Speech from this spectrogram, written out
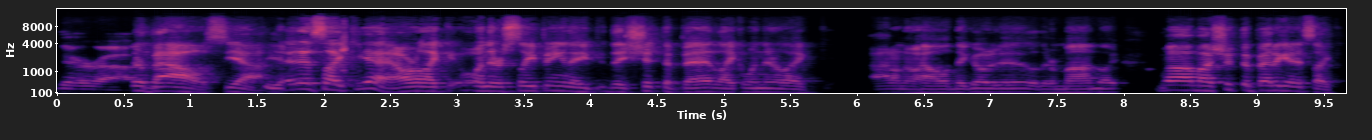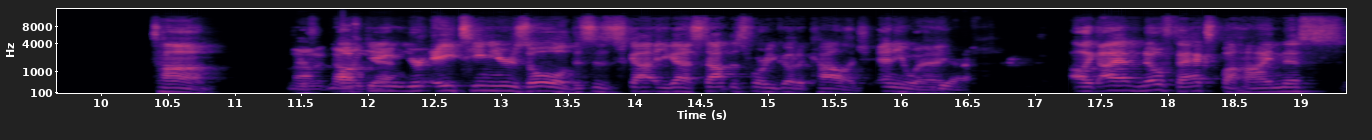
their. Uh, their bowels. Yeah. Yeah. it's like yeah, or like when they're sleeping, they they shit the bed. Like when they're like I don't know how old they go to their mom, like mom, I shit the bed again. It's like Tom, not, you're not fucking, again. you're 18 years old. This is Scott. You got to stop this before you go to college. Anyway, Yeah. Like I have no facts behind this,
